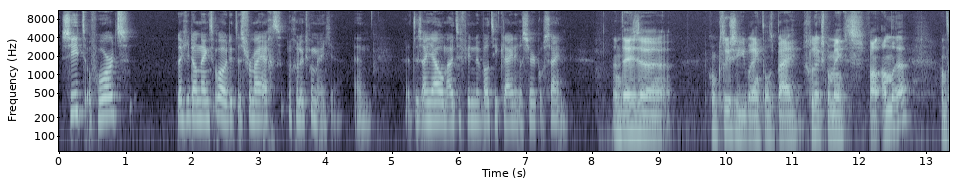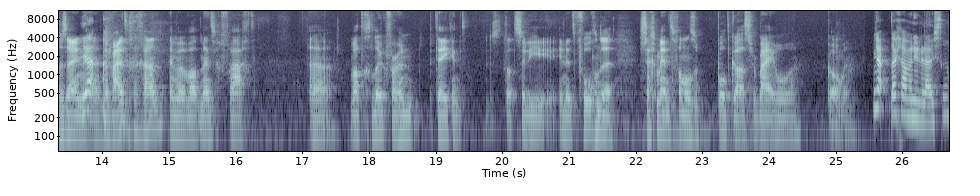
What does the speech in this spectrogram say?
ziet of hoort, dat je dan denkt, wow, dit is voor mij echt een geluksmomentje. En het is aan jou om uit te vinden wat die kleinere cirkels zijn. En deze conclusie brengt ons bij geluksmomentjes van anderen. Want we zijn Ja. eh, naar buiten gegaan en we hebben wat mensen gevraagd eh, wat geluk voor hun betekent. Dus dat zullen jullie in het volgende segment van onze podcast voorbij horen komen. Ja, daar gaan we nu naar luisteren.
